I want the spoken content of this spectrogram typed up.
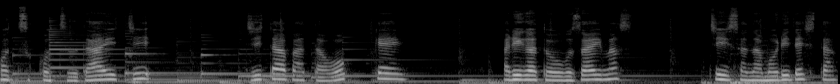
コツコツ大事、ジタバタオッケー。ありがとうございます。小さな森でした。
